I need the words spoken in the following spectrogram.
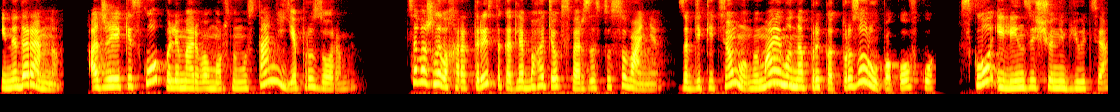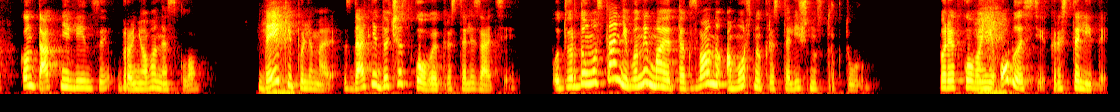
І не даремно, адже як і скло, полімери в аморфному стані є прозорими. Це важлива характеристика для багатьох сфер застосування. Завдяки цьому ми маємо, наприклад, прозору упаковку, скло і лінзи, що не б'ються, контактні лінзи, броньоване скло. Деякі полімери здатні до часткової кристалізації. У твердому стані вони мають так звану аморфну кристалічну структуру. Порядковані області кристаліти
